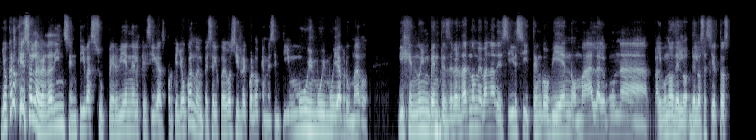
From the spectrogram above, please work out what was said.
Yo creo que eso la verdad incentiva súper bien el que sigas, porque yo cuando empecé el juego sí recuerdo que me sentí muy, muy, muy abrumado. Dije, no inventes, de verdad no me van a decir si tengo bien o mal alguna, alguno de, de los aciertos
